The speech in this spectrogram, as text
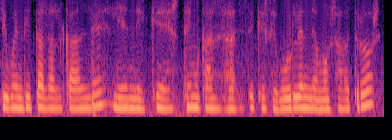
li ho hem dit a l'alcalde, li hem dit que estem cansats de que se burlen de nosaltres.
